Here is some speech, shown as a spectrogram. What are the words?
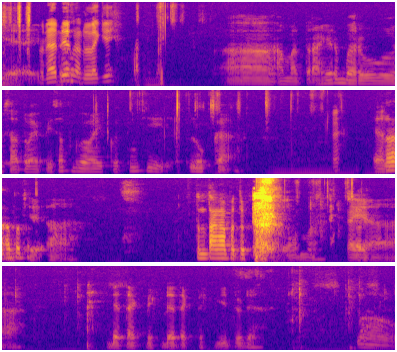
Ya, Udah. Dir, ada lagi? Ah, amat terakhir baru satu episode gue ikutin sih Luka. Hah? Ah, apa tuh? Tentang apa tuh? Drama. Kayak detektif-detektif gitu dah. Oh.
